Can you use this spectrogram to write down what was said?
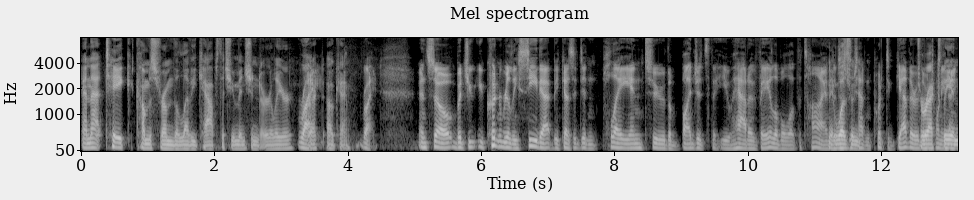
And that take comes from the levy caps that you mentioned earlier. Right. correct? Okay. Right. And so, but you, you couldn't really see that because it didn't play into the budgets that you had available at the time. It the wasn't hadn't put together directly the in-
